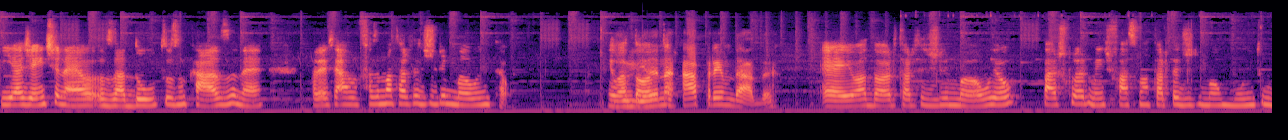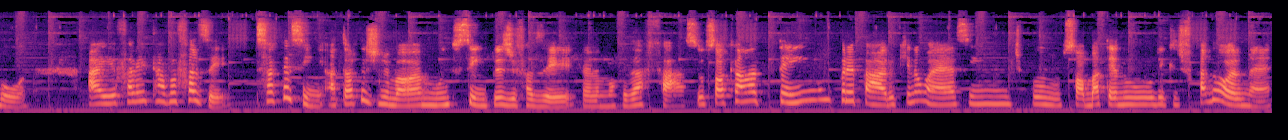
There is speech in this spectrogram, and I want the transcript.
E a gente, né, os adultos no caso, né, falei assim, ah, vou fazer uma torta de limão então. Eu Juliana adoro. aprendada. É, eu adoro torta de limão eu particularmente faço uma torta de limão muito boa. Aí eu falei, tá, vou fazer. Só que assim, a torta de limão é muito simples de fazer, ela é uma coisa fácil, só que ela tem um preparo que não é assim, tipo, só bater no liquidificador, né?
